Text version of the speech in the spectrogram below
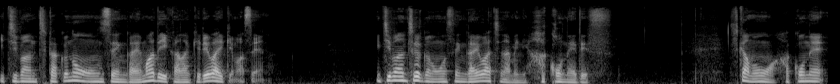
一番近くの温泉街まで行かなければいけません。一番近くの温泉街はちなみに箱根です。しかも箱根、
